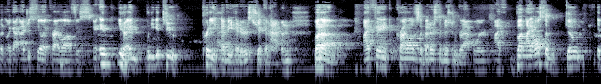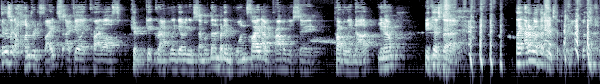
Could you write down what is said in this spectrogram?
but like I, I just feel like Krylov is, and you know, and when you get two pretty heavy hitters, shit can happen. But um, I think Krylov's a better submission grappler. I, but I also don't. If there's like a hundred fights, I feel like Krylov could get grappling going in some of them, but in one fight, I would probably say probably not. You know, because uh, like I don't know if that makes sense. Or not, but, like,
